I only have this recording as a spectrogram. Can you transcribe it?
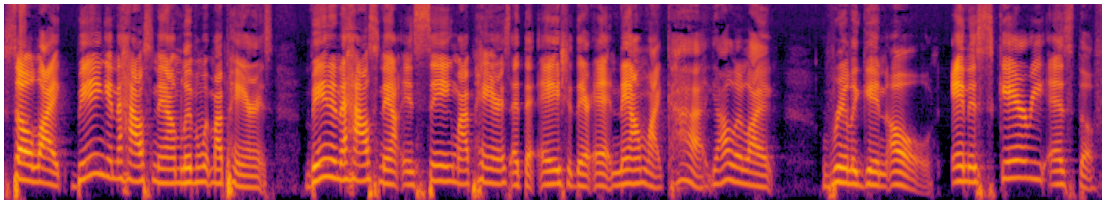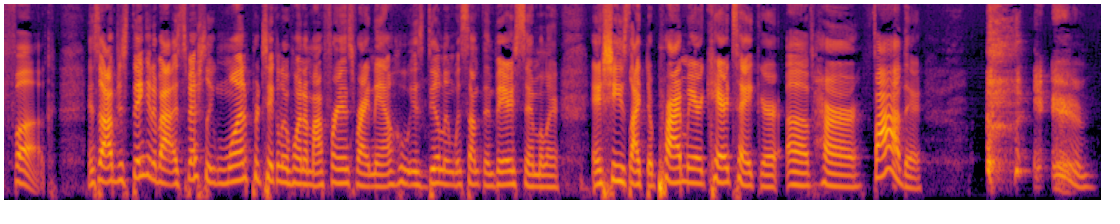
So like being in the house now i'm living with my parents being in the house now and seeing my parents at the age that they're at now, I'm like, God, y'all are like really getting old. And it's scary as the fuck. And so I'm just thinking about, especially one particular one of my friends right now who is dealing with something very similar. And she's like the primary caretaker of her father.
